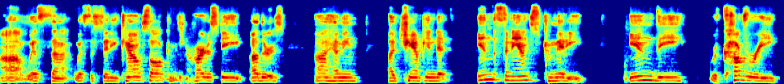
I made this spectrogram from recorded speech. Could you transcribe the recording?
uh, with uh, with the city council, Commissioner Hardesty, others uh, having uh, championed it in the finance committee in the recovery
